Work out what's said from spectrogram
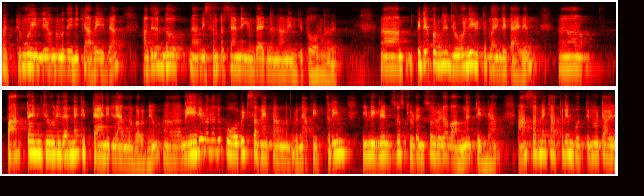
പറ്റുമോ ഇല്ലയോ എന്നുള്ളത് എനിക്കറിയില്ല. അതിലെന്തോ മിസ്അണ്ടർസ്റ്റാൻഡിങ് ഉണ്ടായിട്ടുണ്ടെന്നാണ് എനിക്ക് തോന്നുന്നത്. പിന്നെ പറഞ്ഞു ജോലി കിട്ടുന്നതിന്റെ കാര്യം. പാർട്ട് ടൈം ജോലി തന്നെ കിട്ടാനില്ല എന്ന് പറഞ്ഞു. മേരി വന്നത് കോവിഡ് സമയത്താണെന്ന് പറഞ്ഞു. അപ്പൊ ഇത്രയും ഇമിഗ്രൻസോ സ്റ്റുഡൻസോ ഇവിടെ വന്നിട്ടില്ല. ആ സമയത്ത് അത്രയും ബുദ്ധിമുട്ട് അവർ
